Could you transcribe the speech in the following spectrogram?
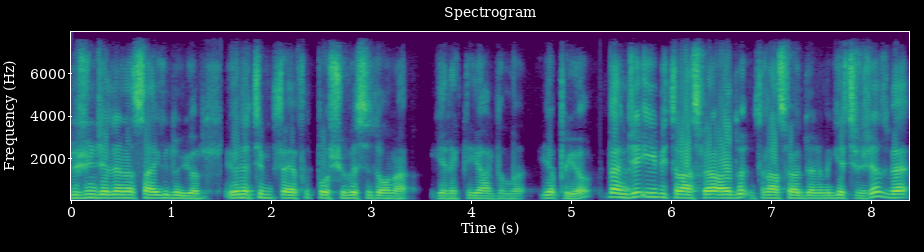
düşüncelerine saygı duyuyoruz. Yönetim ve futbol şubesi de ona gerekli yardımı yapıyor. Bence iyi bir transfer transfer dönemi geçireceğiz ve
